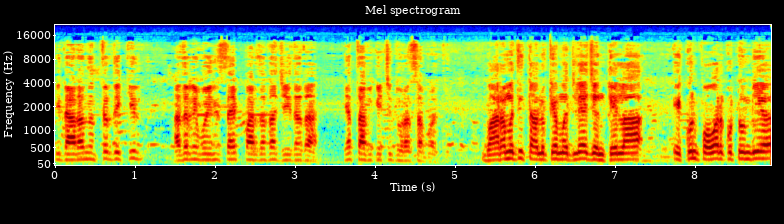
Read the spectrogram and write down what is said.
की दादानंतर देखील आदरणीय वहिनीसाहेब पारदादा जयदादा या तालुक्याची धुरा सांभाळतील. बारामती तालुक्यामधल्या जनतेला एकूण पवार कुटुंबीय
